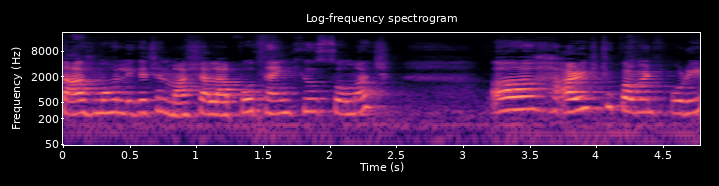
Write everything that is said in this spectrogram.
তাজমহল লিখেছেন মাশাল আপু থ্যাংক ইউ সো মাচ আর একটু কমেন্ট পড়ি।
